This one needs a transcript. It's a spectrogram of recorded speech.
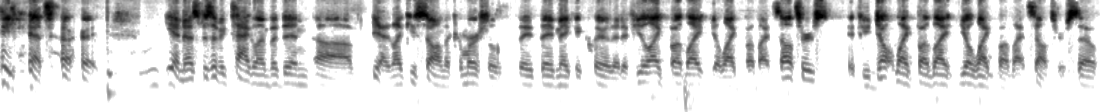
yeah, it's all right. Yeah, no specific tagline, but then uh, yeah, like you saw in the commercials, they they make it clear that if you like Bud Light, you'll like Bud Light seltzers. If you don't like Bud Light, you'll like Bud Light seltzers. So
